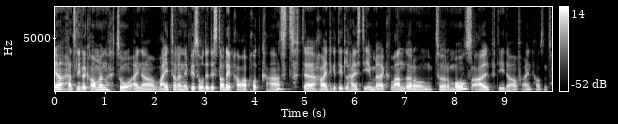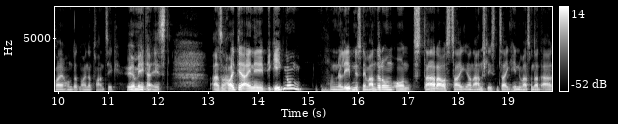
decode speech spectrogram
Ja, herzlich willkommen zu einer weiteren Episode des Story Power Podcast. Der heutige Titel heißt die Imberg-Wanderung zur Moosalp, die da auf 1229 Höhenmeter ist. Also heute eine Begegnung, ein Erlebnis, eine Wanderung und daraus zeige ich und anschließend zeige ich Ihnen, was man da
